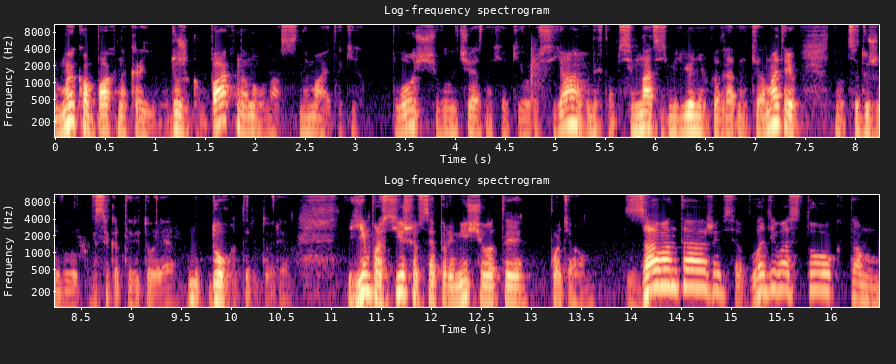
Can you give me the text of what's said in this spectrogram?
ми компактна країна, дуже компактна. Ну, у нас немає таких площ величезних, як і у росіян. У них там 17 мільйонів квадратних кілометрів. Ну це дуже велика висока територія, ну довга територія. Їм простіше все переміщувати потягом. Завантажився Владивосток, там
